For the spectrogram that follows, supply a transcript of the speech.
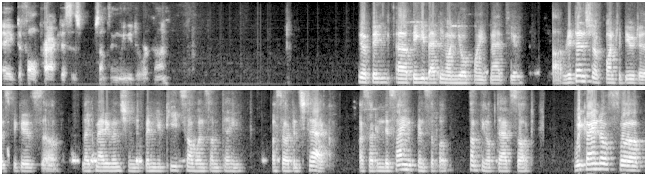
a default practice is something we need to work on. You know, uh, piggybacking on your point, Matthew, uh, retention of contributors, because uh, like Marie mentioned, when you teach someone something, a certain stack, a certain design principle, something of that sort, we kind of uh,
